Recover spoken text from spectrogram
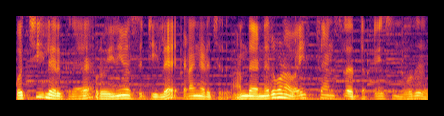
கொச்சியில் இருக்கிற ஒரு யூனிவர்சிட்டியில் இடம் கிடைச்சது. அந்த நிறுவன வைஸ் சான்சலர்கிட்ட பேசும்போது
